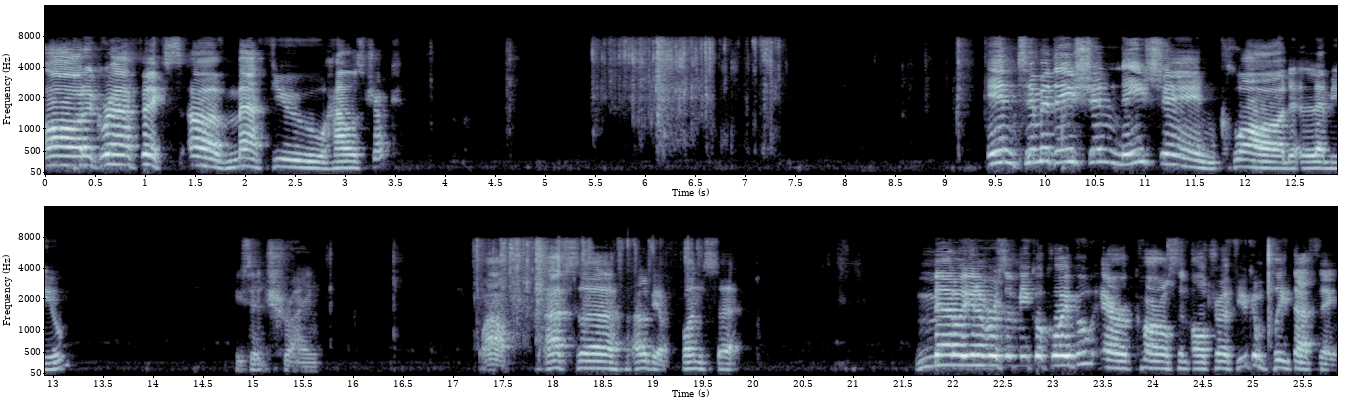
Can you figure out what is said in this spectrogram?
Autographics of Matthew Halischuk. Intimidation Nation, Claude Lemieux. He said trying. Wow, that's uh, that'll be a fun set. Metal Universe of Mikko Koivu, Erik Karlsson Ultra. If you complete that thing,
